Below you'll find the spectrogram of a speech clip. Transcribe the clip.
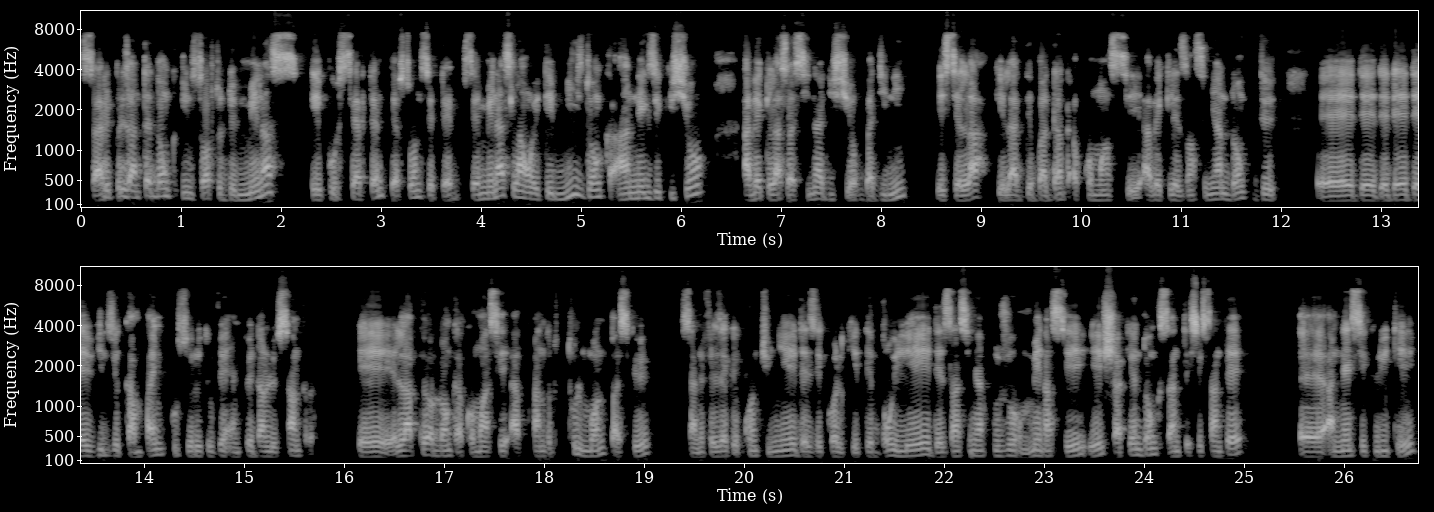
ça représentait donc une sorte de menace. Et pour certaines personnes, ces menaces-là ont été mises donc en exécution avec l'assassinat du sieur Badini. Et c'est là que la débandade a commencé avec les enseignants donc de, euh, des de, de, de villes de campagne pour se retrouver un peu dans le centre. Et la peur donc a commencé à prendre tout le monde parce que ça ne faisait que continuer, des écoles qui étaient brûlées, des enseignants toujours menacés, et chacun donc sentait, se sentait euh, en insécurité.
